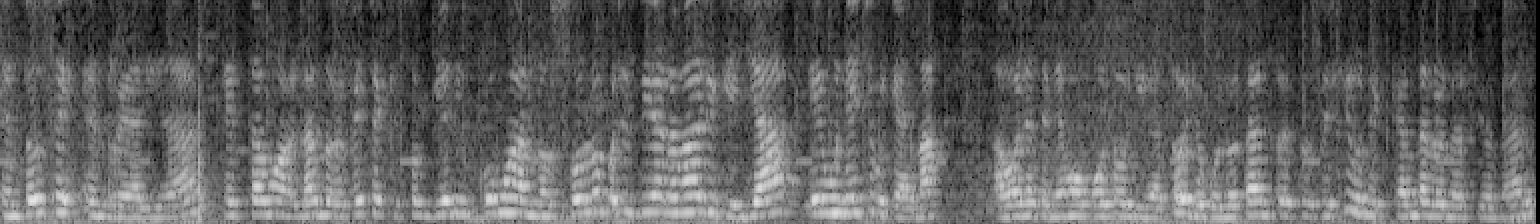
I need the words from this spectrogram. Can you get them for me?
Entonces, en realidad, estamos hablando de fechas que son bien incómodas, no solo por el Día de la Madre, que ya es un hecho, porque además ahora tenemos voto obligatorio, por lo tanto, esto sería un escándalo nacional.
